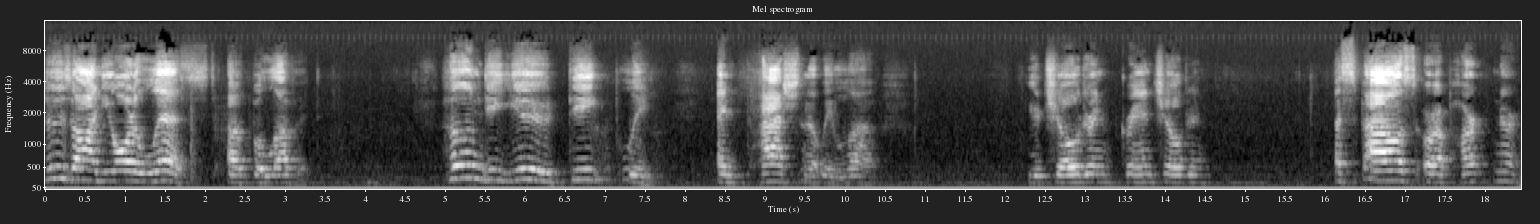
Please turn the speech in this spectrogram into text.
Who's on your list of beloved? Whom do you deeply and passionately love? Your children, grandchildren, a spouse or a partner,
